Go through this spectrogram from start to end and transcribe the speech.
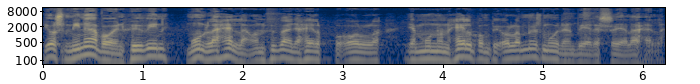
Jos minä voin hyvin, mun lähellä on hyvä ja helppo olla, ja mun on helpompi olla myös muiden vieressä ja lähellä.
